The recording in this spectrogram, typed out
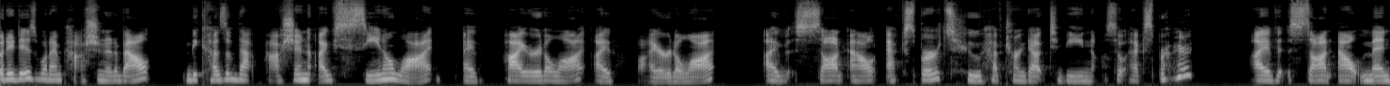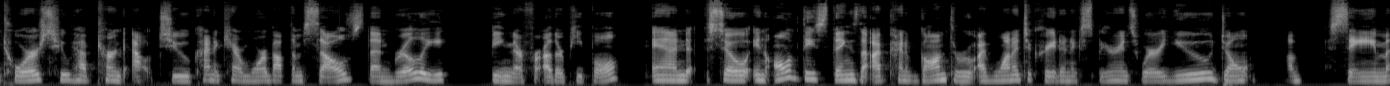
but it is what I'm passionate about. Because of that passion, I've seen a lot. I've hired a lot. I've fired a lot. I've sought out experts who have turned out to be not so expert. I've sought out mentors who have turned out to kind of care more about themselves than really being there for other people. And so in all of these things that I've kind of gone through, I've wanted to create an experience where you don't have the same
